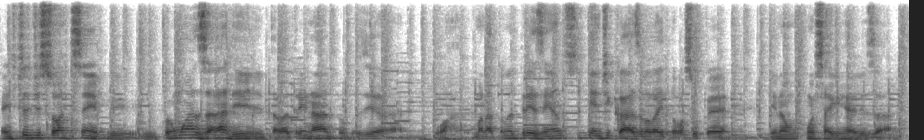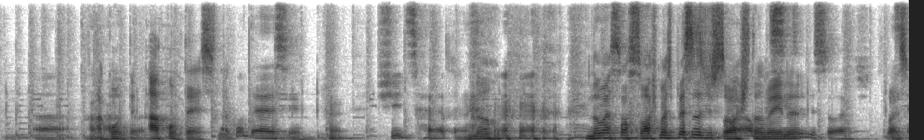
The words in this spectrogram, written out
A gente precisa de sorte sempre. E foi um azar dele, ele tava treinado para fazer porra, maratona 300, dentro de casa, vai lá e torce o pé e não consegue realizar. A, a Aconte acontece, né? Acontece. Shits happen. Não, não é só sorte, mas precisa de sorte não, também, precisa né? de sorte. Faz,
